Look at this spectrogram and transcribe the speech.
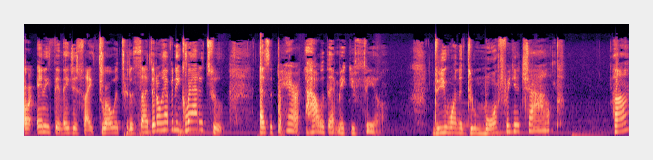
or anything. They just like throw it to the side. They don't have any gratitude. As a parent, how would that make you feel? Do you want to do more for your child? Huh?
